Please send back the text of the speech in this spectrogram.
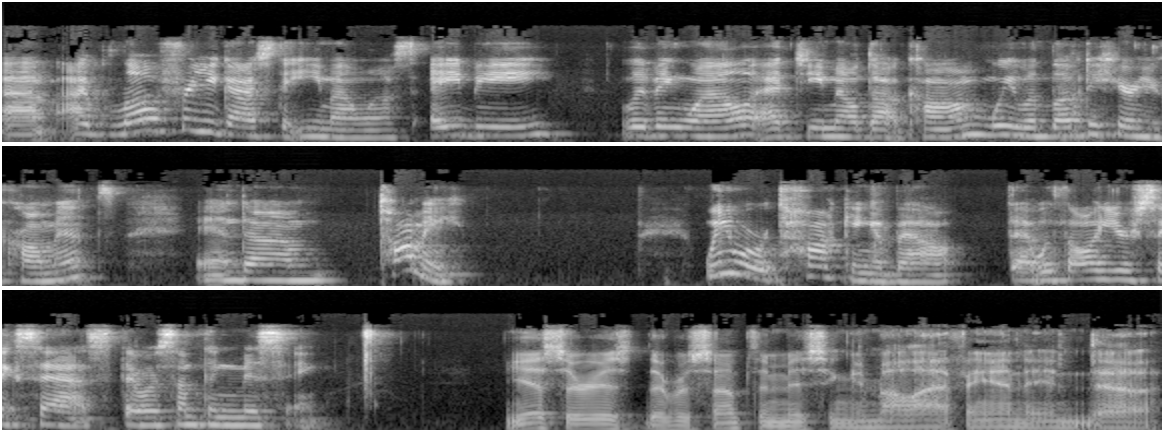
Um, I'd love for you guys to email us, ablivingwell at gmail.com. We would love to hear your comments. And um, Tommy, we were talking about that with all your success, there was something missing. Yes, there is. There was something missing in my life, Ann, and uh,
